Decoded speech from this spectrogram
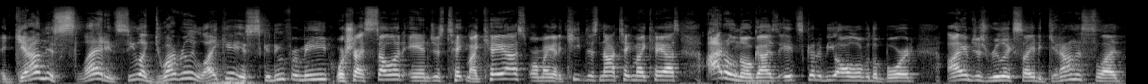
and get on this sled and see, like, do I really like it? Is Ski-Doo for me? Or should I sell it and just take my chaos? Or am I going to keep this, not take my chaos? I don't know, guys. It's going to be all over the board. I am just really excited to get on the sled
